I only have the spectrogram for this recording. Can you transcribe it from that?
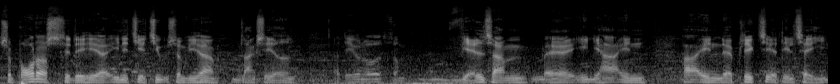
supporters til det her initiativ, som vi har lanceret. Og det er jo noget, som vi alle sammen øh, egentlig har en, har en pligt til at deltage i.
